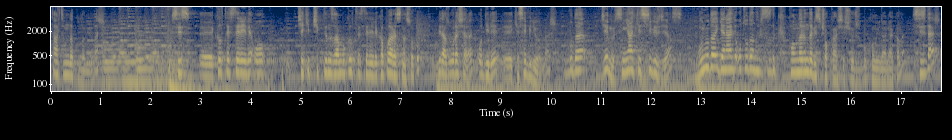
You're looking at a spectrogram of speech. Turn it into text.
tartımında kullanıyorlar. Siz e, kıl testereyle o çekip çıktığınız zaman bu kıl testereyle kapı arasına sokup biraz uğraşarak o dili e, kesebiliyorlar. Bu da jammer, sinyal kesici bir cihaz. Bunu da genelde otodan hırsızlık konularında biz çok karşılaşıyoruz bu konuyla alakalı. Sizler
